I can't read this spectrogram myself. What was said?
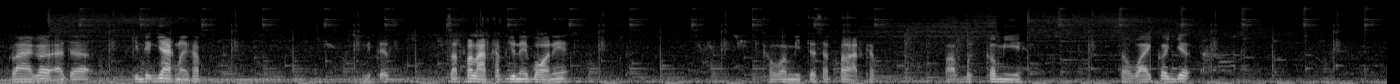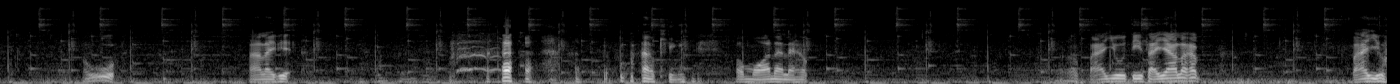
ปลาก็อาจจะกินยากๆหน่อยครับ มีแต่สัตว์ประหลาดครับอยู่ในบ่อนี้เขาว่ามีแต่สัตว์ประหลาดครับปลาบึกก็มีสวายก็เยอะโอ้ปลาอะไรพี่ปลาเข็งปลาหมอนั่นแหละครับปลาอยู่ตีสายยาวแล้วครับ ปลาอยู่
